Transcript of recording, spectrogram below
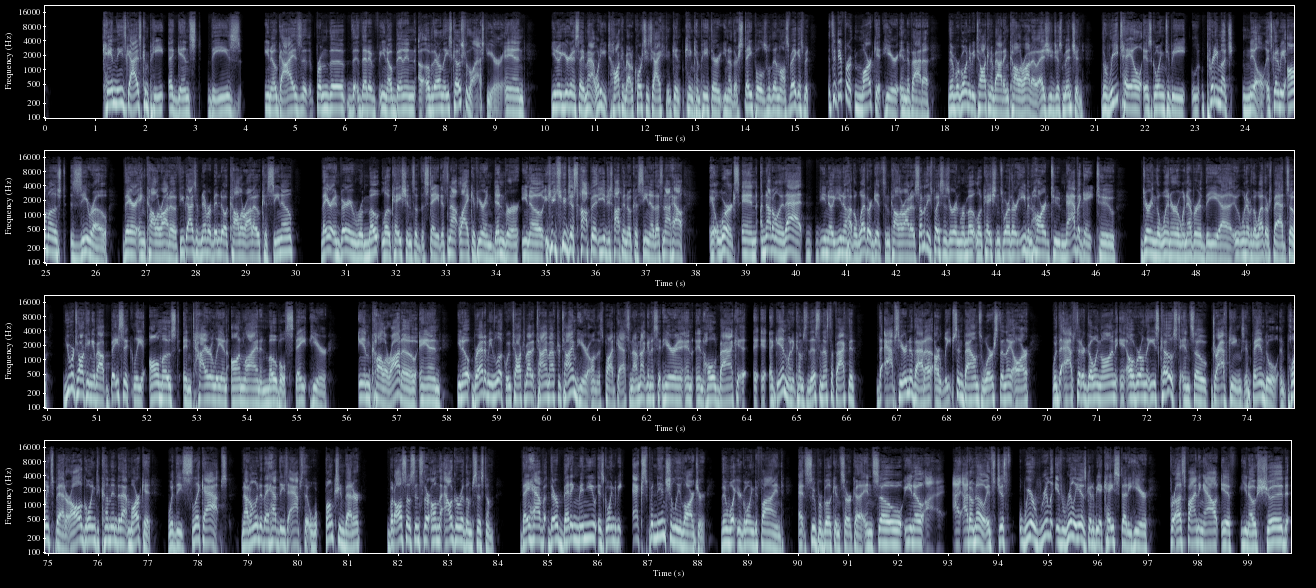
can these guys compete against these, you know, guys from the, that have, you know, been in uh, over there on the East Coast for the last year? And, you know, you're going to say, Matt, what are you talking about? Of course, these guys can, can compete. They're, you know, they're staples within Las Vegas, but it's a different market here in Nevada than we're going to be talking about in Colorado. As you just mentioned, the retail is going to be pretty much nil. It's going to be almost zero there in Colorado. If you guys have never been to a Colorado casino, they are in very remote locations of the state. It's not like if you're in Denver, you know, you, you just hop in, you just hop into a casino. That's not how it works. And not only that, you know, you know how the weather gets in Colorado. Some of these places are in remote locations where they're even hard to navigate to during the winter whenever the uh, whenever the weather's bad. So you were talking about basically almost entirely an online and mobile state here in Colorado. And, you know, Brad, I mean, look, we've talked about it time after time here on this podcast, and I'm not going to sit here and, and, and hold back uh, uh, again when it comes to this. And that's the fact that the apps here in Nevada are leaps and bounds worse than they are with the apps that are going on over on the East Coast. And so DraftKings and FanDuel and PointsBet are all going to come into that market with these slick apps. Not only do they have these apps that function better, but also since they're on the algorithm system, they have their betting menu is going to be exponentially larger than what you're going to find at Superbook and Circa. And so, you know, I, I, I don't know. It's just we're really it really is going to be a case study here for us finding out if you know should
